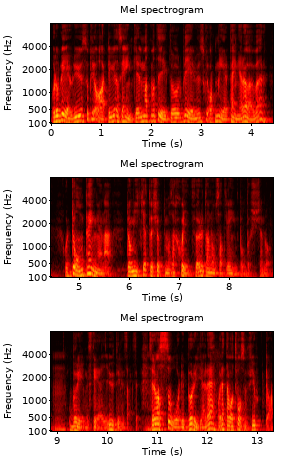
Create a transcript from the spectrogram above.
Och då blev det ju såklart, det är ju ganska enkel matematik, då blev det ju såklart mer pengar över. Och de pengarna, de gick inte och köpte massa skit för utan de satte jag in på börsen då. Och började investera i utdelningsaktier. Så det var så det började och detta var 2014.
